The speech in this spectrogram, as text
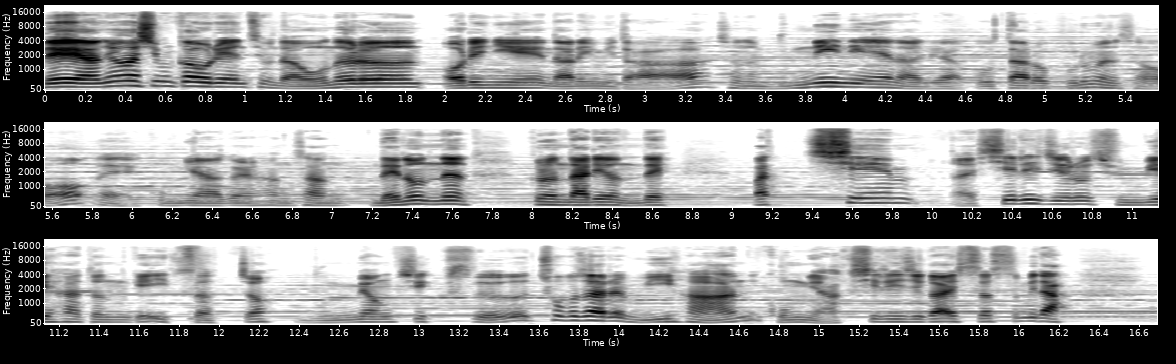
네 안녕하십니까 오리엔트입니다 오늘은 어린이의 날입니다. 저는 문린이의 날이라고 따로 부르면서 네, 공약을 항상 내놓는 그런 날이었는데 마침 아, 시리즈로 준비하던 게 있었죠. 문명6 초보자를 위한 공략 시리즈가 있었습니다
